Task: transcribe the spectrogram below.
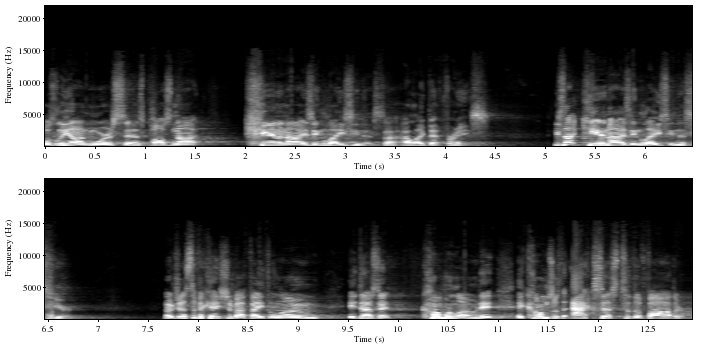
Well, as Leon Morris says, Paul's not canonizing laziness. I, I like that phrase. He's not canonizing laziness here. No, justification by faith alone, it doesn't come alone. It, it comes with access to the Father,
